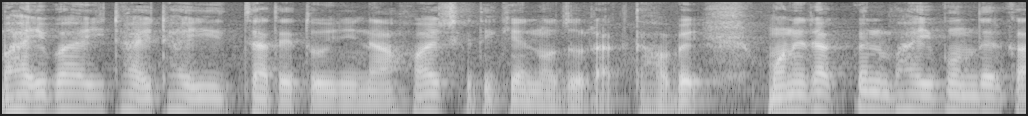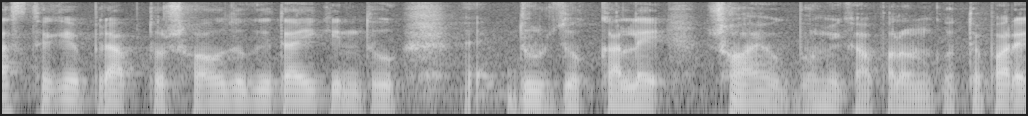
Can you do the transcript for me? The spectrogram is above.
ভাই ভাই ঠাই ঠাই যাতে তৈরি না হয়, সেদিকে নজর রাখতে হবে। মনে রাখবেন, ভাই বোনদের কাছ থেকে প্রাপ্ত সহযোগিতাই কিন্তু দুর্যোগকালে সহায়ক ভূমিকা পালন করতে পারে।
